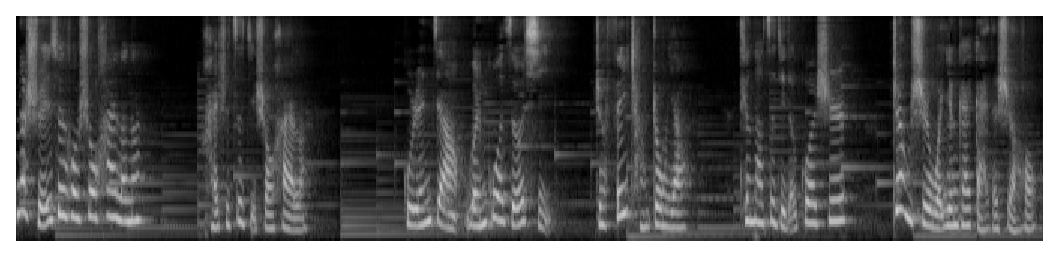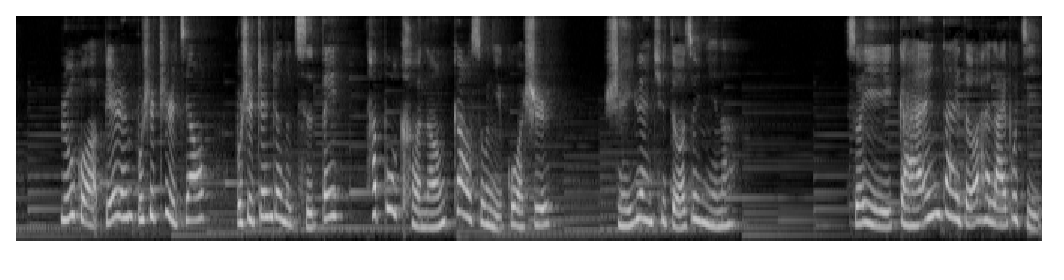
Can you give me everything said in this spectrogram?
那谁最后受害了呢？还是自己受害了？古人讲“闻过则喜”，这非常重要。听到自己的过失，正是我应该改的时候。如果别人不是至交，不是真正的慈悲，他不可能告诉你过失，谁愿去得罪你呢？所以感恩戴德还来不及，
